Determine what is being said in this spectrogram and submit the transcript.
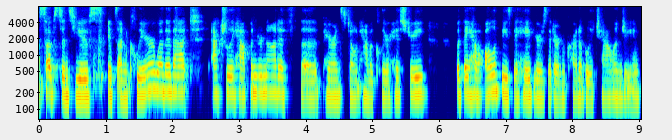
substance use, it's unclear whether that actually happened or not if the parents don't have a clear history. But they have all of these behaviors that are incredibly challenging.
